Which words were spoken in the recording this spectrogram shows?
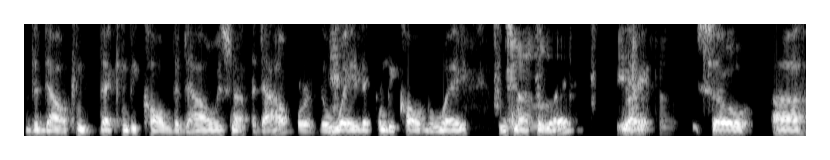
the Tao can, that can be called the Tao is not the Tao, or the way that can be called the way is yeah, not the way. Yeah, right. So uh,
